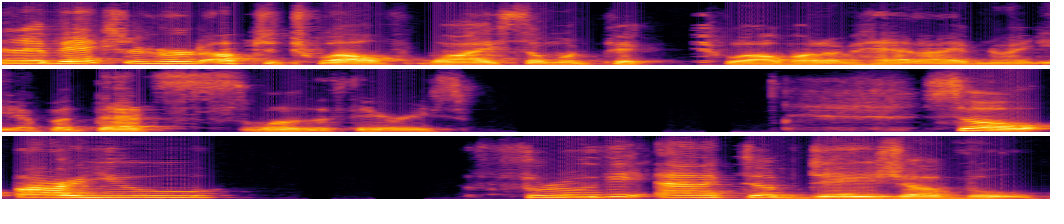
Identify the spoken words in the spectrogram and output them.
And I've actually heard up to 12. Why someone picked 12 out of a hat, I have no idea, but that's one of the theories. So, are you, through the act of deja vu,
